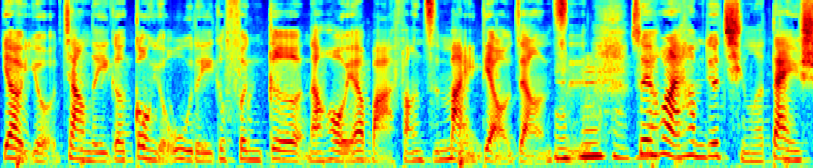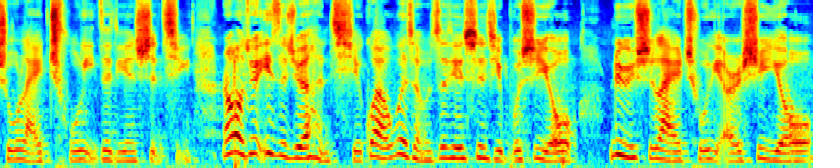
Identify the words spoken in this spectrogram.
要有这样的一个共有物的一个分割，然后要把房子卖掉这样子。所以后来他们就请了代书来处理这件事情。然后我就一直觉得很奇怪，为什么这件事情不是由律师来处理，而是由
